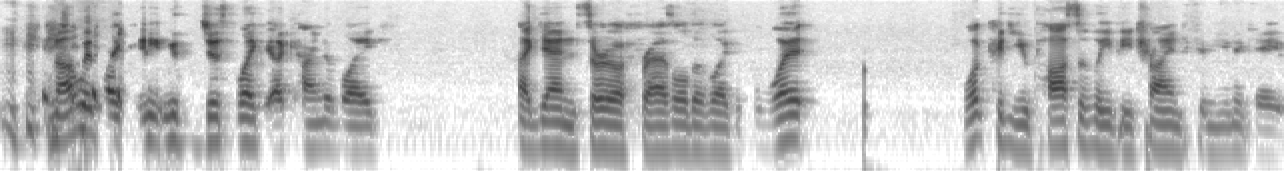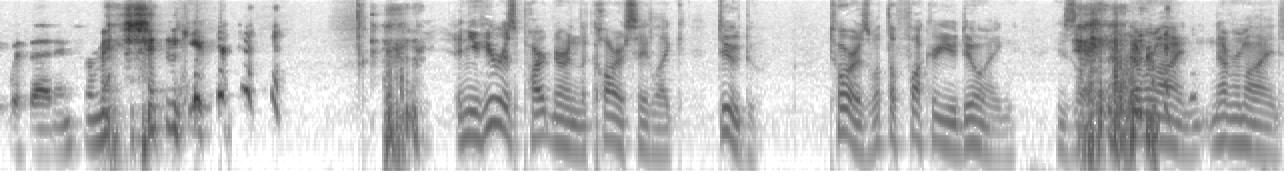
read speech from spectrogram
not with like any with just like a kind of like again sort of a frazzled of like what what could you possibly be trying to communicate with that information and you hear his partner in the car say, "Like, dude, Torres, what the fuck are you doing?" He's like, "Never mind, never mind.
